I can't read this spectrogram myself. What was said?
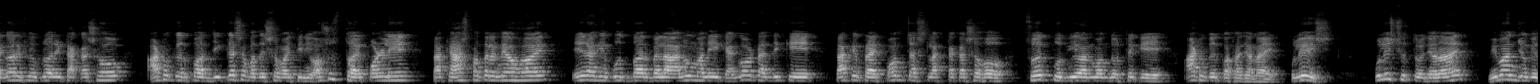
এগারোই ফেব্রুয়ারি টাকা সহ আটকের পর জিজ্ঞাসাবাদের সময় তিনি অসুস্থ হয়ে পড়লে তাকে হাসপাতালে নেওয়া হয়। এর আগে বুধবার বেলা আনুমানিক এগারোটার দিকে তাকে প্রায় পঞ্চাশ লাখ টাকা সহ সৈয়দপুর বিমানবন্দর থেকে আটকের কথা জানায় পুলিশ। পুলিশ সূত্র জানায় বিমানযোগে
